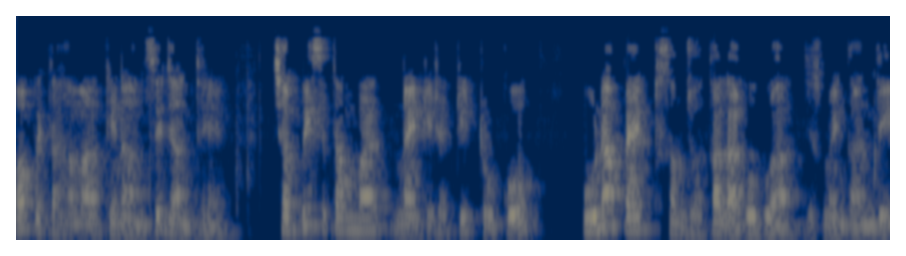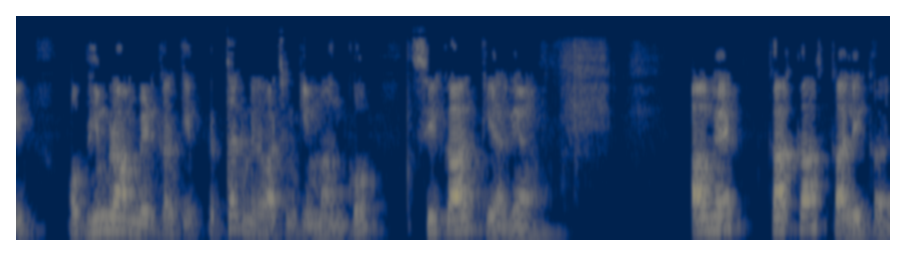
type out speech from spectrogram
और पिताहमा के नाम से जानते हैं। 26 सितंबर 1932 को पूना पैक्ट समझौता लागू हुआ, जिसमें गांधी और भीमराव अंबेडकर की पृथक निर्वाचन की मांग को स्वीकार किया गया। अब है काका कालेकर।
